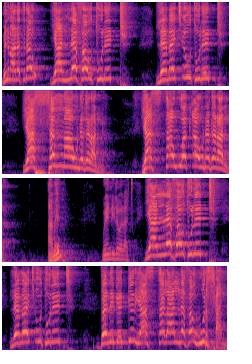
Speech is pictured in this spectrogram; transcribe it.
ምን ማለት ነው? ያለፈው ትውልድ ለመጪው ትውልድ ያሰማው ነገር አለ፣ ያስታወቀው ነገር አለ። አሜን ወይ? እንዲህ ልበላችሁ፣ ያለፈው ትውልድ ለመጪው ትውልድ በንግግር ያስተላለፈው ውርስ አለ።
